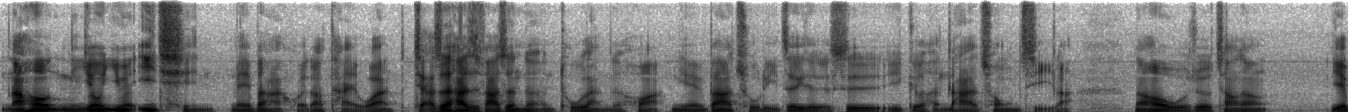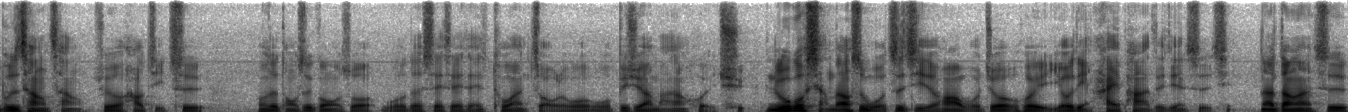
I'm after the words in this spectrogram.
然后你又因为疫情没办法回到台湾，假设它是发生的很突然的话，你没办法处理，这个是一个很大的冲击啦。然后我就常常，也不是常常，就有好几次。同时，同事跟我说，我的谁谁谁突然走了，我我必须要马上回去。如果想到是我自己的话，我就会有点害怕这件事情。那当然是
